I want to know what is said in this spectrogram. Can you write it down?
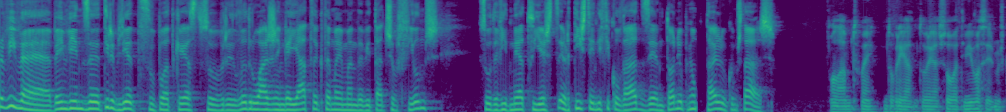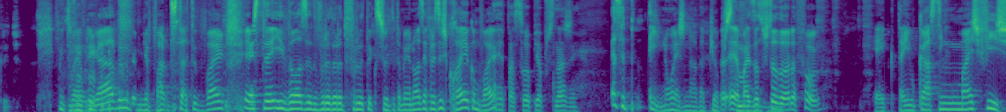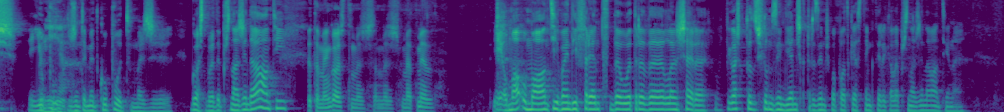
Ora viva! Bem-vindos a Tira Bilhete, o podcast sobre ladruagem gaiata que também manda habitados sobre filmes. Sou o David Neto e este artista em dificuldades é António Pinhão Botelho. Como estás? Olá, muito bem. Muito obrigado, muito obrigado. Estou ótimo. E vocês, meus queridos? Muito bem, obrigado. da minha parte está tudo bem. Esta idosa devoradora de fruta que se junta também a nós é Francisco Correia, como vai? É, passou a pior personagem. Essa... Ei, não és nada a pior personagem. É mais assustadora, fogo. É que tem o casting mais fixe. E o puto, juntamente com o puto, mas uh, gosto bem da personagem da Auntie. Eu também gosto, mas, mas mete medo. É uma, uma auntie bem diferente da outra da lancheira. Eu acho que todos os filmes indianos que trazemos para o podcast têm que ter aquela personagem da auntie, não é?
